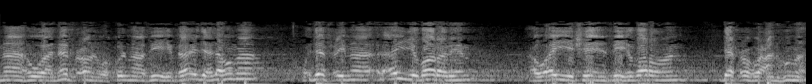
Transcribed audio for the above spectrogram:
ما هو نفع وكل ما فيه فائدة لهما ودفع ما أي ضرر أو أي شيء فيه ضرر دفعه عنهما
